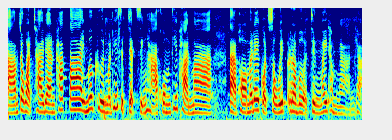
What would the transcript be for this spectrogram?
3 จังหวัดชายแดนภาคใต้เมื่อคืนวันที่ 17 สิงหาคมที่ผ่านมา แต่พอไม่ได้กดสวิตช์ระเบิดจึงไม่ทำงานค่ะ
